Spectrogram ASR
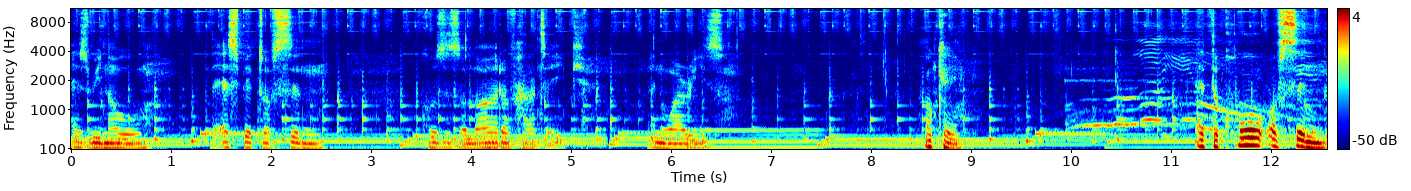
As we know, the aspect of sin causes a lot of heartache and worries. Okay. At the core of sin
